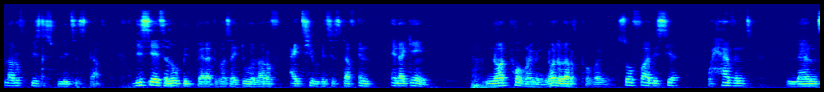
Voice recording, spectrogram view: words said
a lot of business related stuff. This year it's a little bit better because I do a lot of IT related stuff and and again, not programming, not a lot of programming. So far this year we haven't learned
